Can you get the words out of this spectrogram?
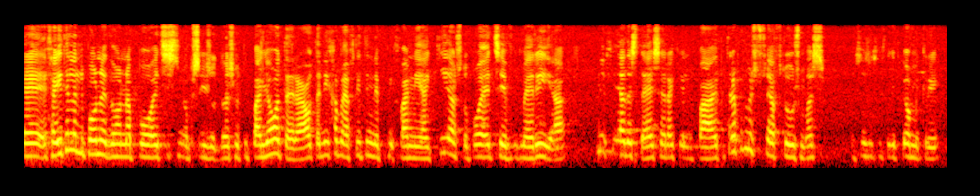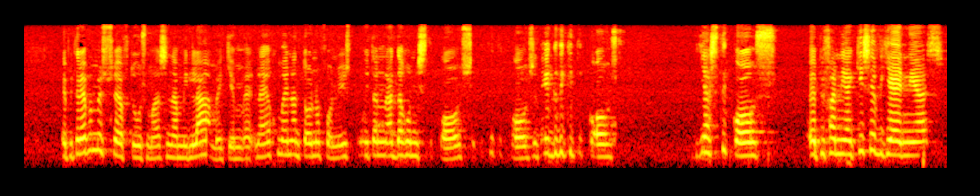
Ε, θα ήθελα λοιπόν εδώ να πω έτσι συνοψίζοντας ότι παλιότερα όταν είχαμε αυτή την επιφανειακή, ας το πω έτσι, ευημερία, 2004 κλπ. Επιτρέπουμε στους εαυτούς μας, εσείς είστε και πιο μικροί, επιτρέπουμε στους εαυτούς μας να μιλάμε και να έχουμε έναν τόνο φωνής που ήταν ανταγωνιστικός, επιθετικός, διεκδικητικός, βιαστικός, επιφανειακής ευγένειας,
